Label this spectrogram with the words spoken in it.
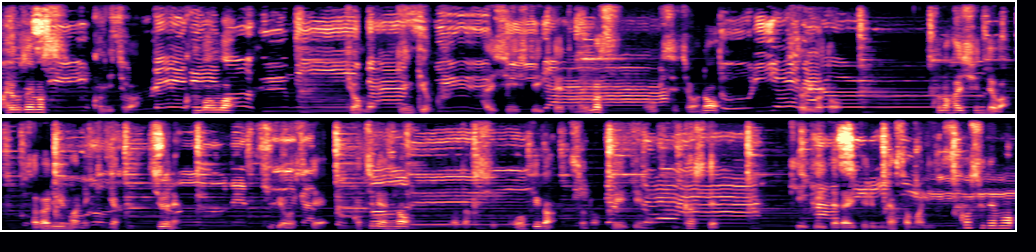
はようございます。こんにちは。こんばんは。今日も元気よく配信していきたいと思います。大木社長の独り言。この配信ではサラリーマン歴約10年、起業して8年の私、大木がその経験を活かして聞いていただいている皆様に少しでも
